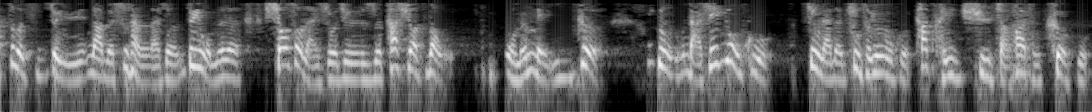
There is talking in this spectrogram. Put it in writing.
这个是对于那个市场来说，对于我们的销售来说，就是说他需要知道我们每一个用哪些用户进来的注册用户，他可以去转化成客户。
